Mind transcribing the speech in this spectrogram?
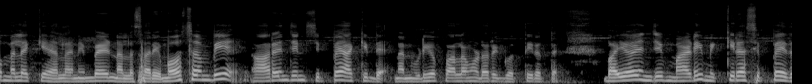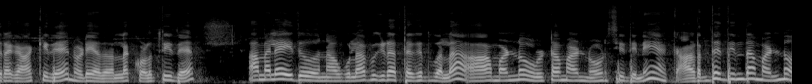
ಆಮೇಲೆ ಅಲ್ಲ, ನಿಂಬೆಹಣ್ಣಲ್ಲ ಸಾರಿ ಮೋಸಂಬಿ ಆರೆಂಜಿನ ಸಿಪ್ಪೆ ಹಾಕಿದ್ದೆ. ನಾನು ವಿಡಿಯೋ ಫಾಲೋ ಮಾಡೋರಿಗೆ ಗೊತ್ತಿರುತ್ತೆ. ಬಯೋ ಎಂಜಿಮ್ ಮಾಡಿ ಮಿಕ್ಕಿರೋ ಸಿಪ್ಪೆ ಇದ್ರಾಗ ಹಾಕಿದೆ. ನೋಡಿ, ಅದೆಲ್ಲ ಕೊಳ್ತಿದೆ. ಆಮೇಲೆ ಇದು ನಾವು ಗುಲಾಬಿ ಗಿಡ ತೆಗೆದ್ವಲ್ಲ, ಆ ಮಣ್ಣು ಉಲ್ಟಾ ಮಾಡಿ ನೋಡಿಸಿದ್ದೀನಿ. ಅರ್ಧದಿಂದ ಮಣ್ಣು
